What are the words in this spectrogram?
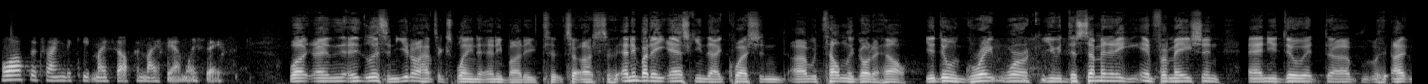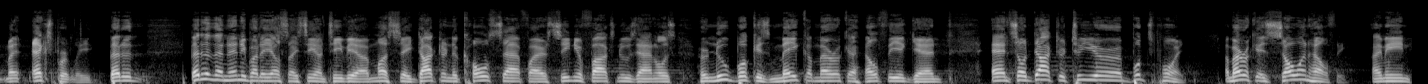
while also trying to keep myself and my family safe. Well, and, and listen, you don't have to explain to anybody, to, to us. Anybody asking that question, I would tell them to go to hell. You're doing great work. You're disseminating information, and you do it uh, expertly. Better, better than anybody else I see on TV, I must say. Dr. Nicole Saphier, senior Fox News analyst. Her new book is Make America Healthy Again. And so, Doctor, to your book's point, America is so unhealthy. I mean,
